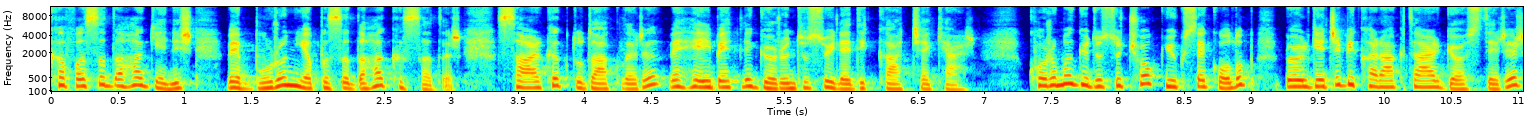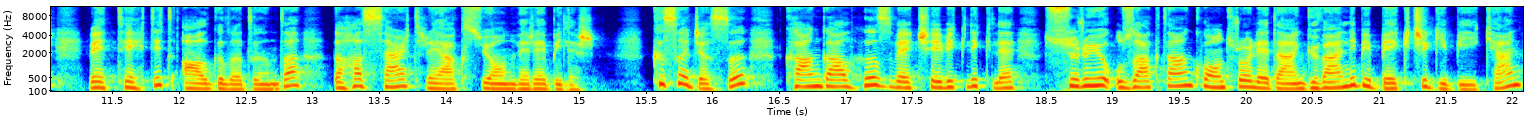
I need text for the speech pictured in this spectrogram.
Kafası daha geniş ve burun yapısı daha kısadır. Sarkık dudakları ve heybetli görüntüsüyle dikkat çeker. Koruma güdüsü çok yüksek olup bölgeci bir karakter gösterir ve tehdit algıladığında daha sert reaksiyon verebilir. Kısacası kangal hız ve çeviklikle sürüyü uzaktan kontrol eden güvenli bir bekçi gibiyken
